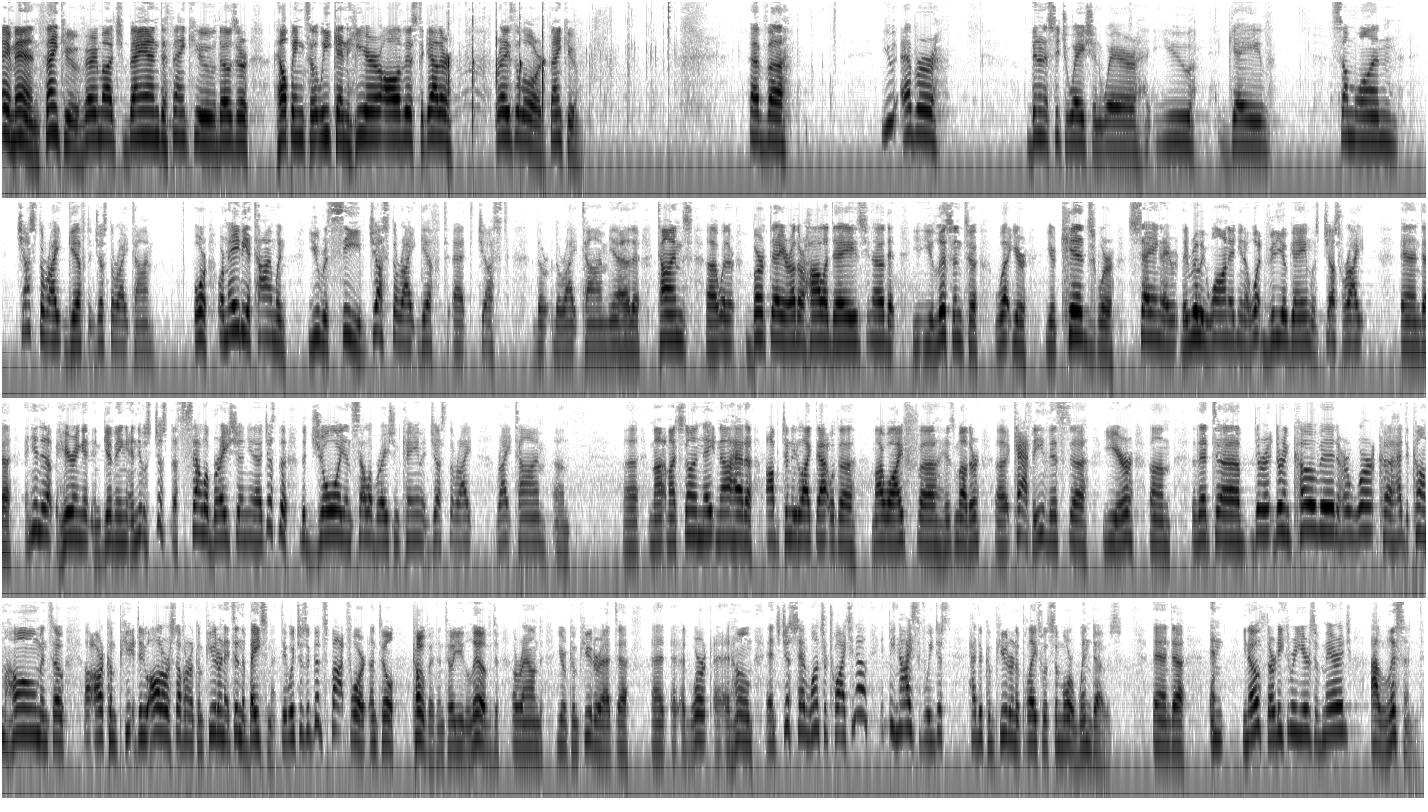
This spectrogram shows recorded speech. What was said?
Amen. Thank you very much, band. Thank you. Those are helping so that we can hear all of this together. Praise the Lord. Thank you. Have uh, you ever been in a situation where you gave someone just the right gift at just the right time? Or, or maybe a time when you received just the right gift at just the the right time. You know, the times uh, whether birthday or other holidays. You know that you, you listen to what your your kids were saying they they really wanted. You know what video game was just right. And uh, and you ended up hearing it and giving, and it was just a celebration. You know, just the the joy and celebration came at just the right right time. Um, uh, my my son Nate and I had an opportunity like that with a my wife, uh, his mother, uh, Kathy, this uh, year. Um, that uh, during, during COVID, her work uh, had to come home, and so uh, our computer to do all our stuff on our computer, and it's in the basement, which is a good spot for it until COVID, until you lived around your computer at. At, at work, at home, and just said once or twice, you know, it'd be nice if we just had the computer in a place with some more windows. And, and, you know, 33 years of marriage, I listened.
